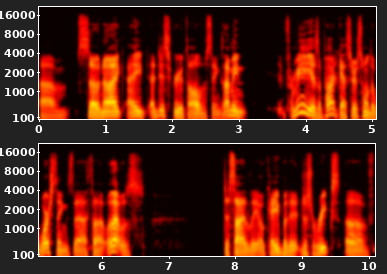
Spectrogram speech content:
Um, so no, I, I I disagree with all of those things. I mean, for me as a podcaster, it's one of the worst things that I thought. Well, that was decidedly okay, but it just reeks of.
